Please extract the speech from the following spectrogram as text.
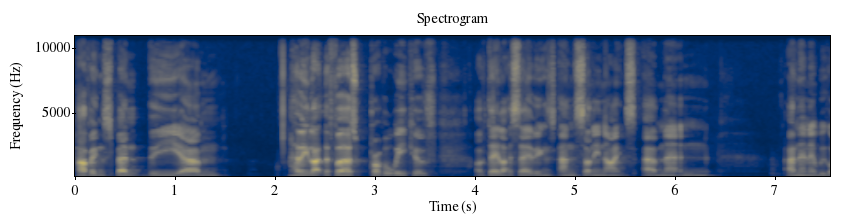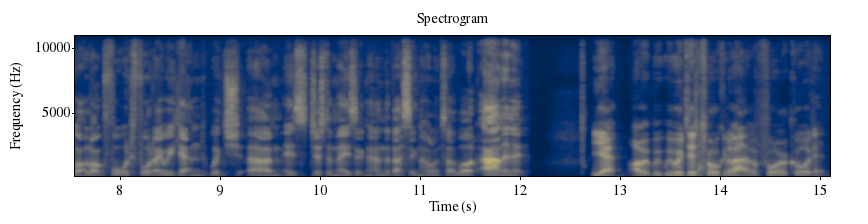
Having spent the, um, having like the first proper week of, of daylight savings and sunny nights, and then, and then we got a long forward four day weekend, which um, is just amazing and the best thing in the whole entire world. And in it, Yeah, I, we, we were just talking about it before recording.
